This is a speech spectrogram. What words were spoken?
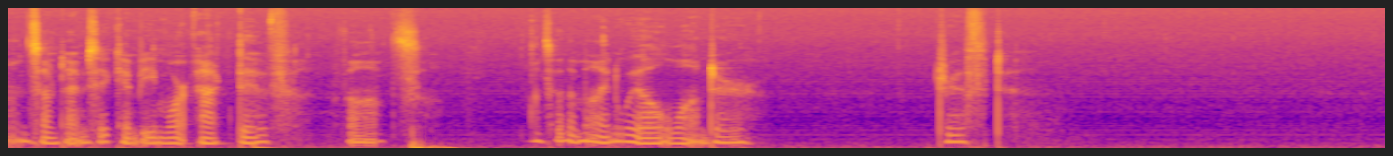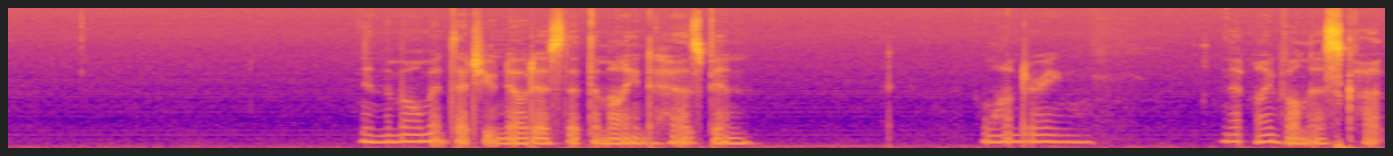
And sometimes it can be more active thoughts. And so the mind will wander, drift. In the moment that you notice that the mind has been wandering, that mindfulness got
